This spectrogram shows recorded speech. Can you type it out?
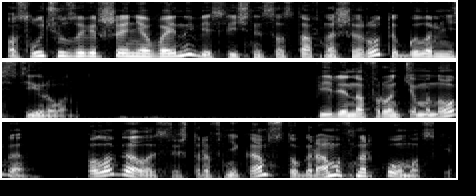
По случаю завершения войны весь личный состав нашей роты был амнистирован. Пили на фронте много? Полагалось ли штрафникам 100 граммов наркомовских?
